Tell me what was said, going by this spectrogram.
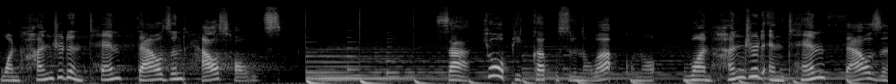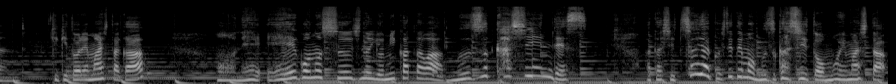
110,000 households. さあ今日ピックアップするのはこの110,000聞き取れましたかもうね英語の数字の読み方は難しいんです私通訳してても難しいと思いました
